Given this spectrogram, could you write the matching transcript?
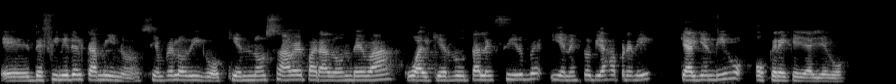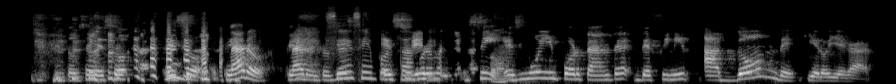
eh, definir el camino. Siempre lo digo, quien no sabe para dónde va, cualquier ruta le sirve y en estos días aprendí que alguien dijo o cree que ya llegó. Entonces eso, eso claro, claro, entonces sí, es, sí, es muy importante definir a dónde quiero llegar.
